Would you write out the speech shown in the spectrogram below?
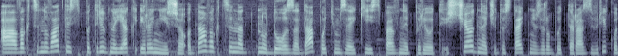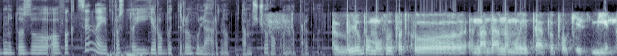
А вакцинуватись потрібно як і раніше. Одна вакцина, ну доза, да, потім за якийсь певний період. Ще одна чи достатньо зробити раз в рік одну дозу вакцини і просто її робити регулярно, там щороку, наприклад. В будь-якому випадку на даному етапі, поки змін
